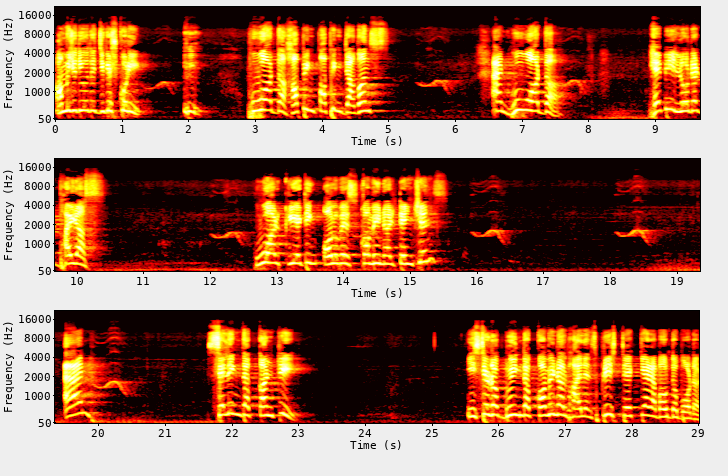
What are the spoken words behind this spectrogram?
আমি যদি ওদের জিজ্ঞেস করি who are the huffing puffing dragons and who are the heavy loaded virus who are creating always communal tensions? Selling the country. Instead of doing the communal violence please take care about the border.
